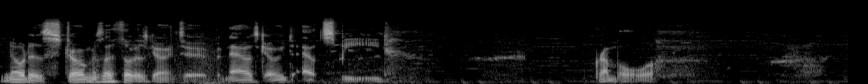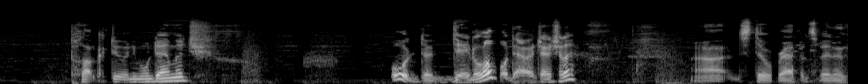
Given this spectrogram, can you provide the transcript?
Not as strong as I thought it was going to, but now it's going to outspeed. Grumble. Pluck do any more damage? Oh, did a lot more damage actually. Uh, still rapid spinning.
